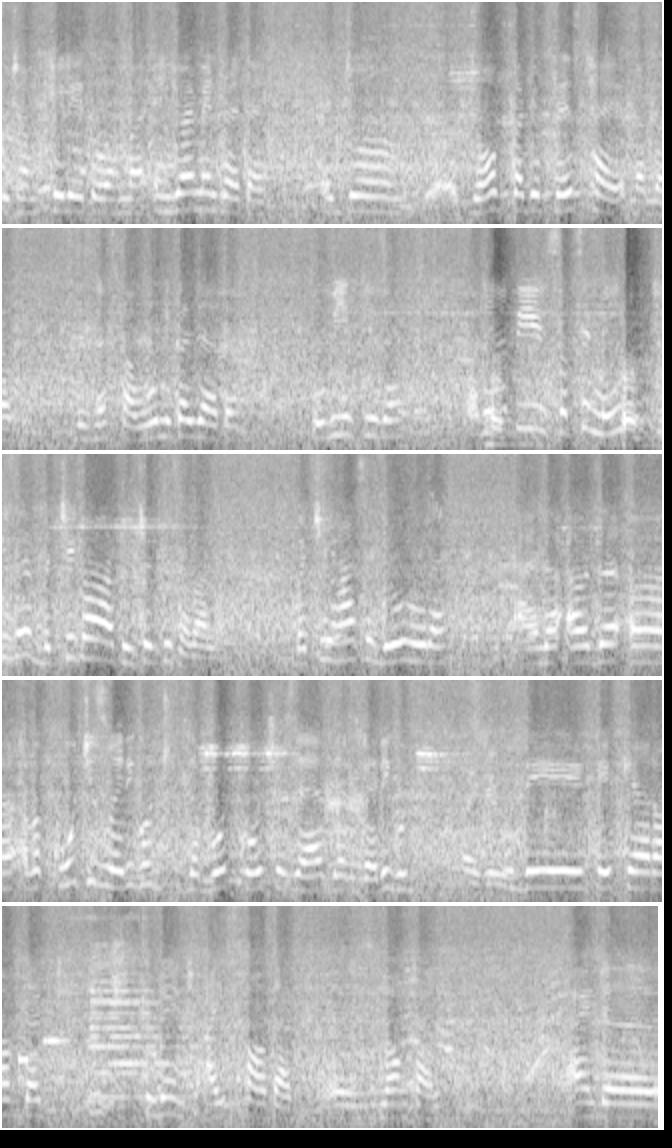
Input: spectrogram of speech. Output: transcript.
कुछ हम खेले तो हम एंजॉयमेंट रहता है। एक जो जॉब का जो ट्रेस्ट है मतलब बिज़नेस का वो निकल जाता है। वो भी एक चीज़ है। और यहाँ पे सबसे मेन चीज़ है बच्चे का फ्यूचर की सवाल है। बच्चे यहाँ से ग्रो हो रहा है। And uh, the uh, our coach is very good. The both coach is there. They're very good. They take care of that. each student i saw that uh, long time. And uh,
